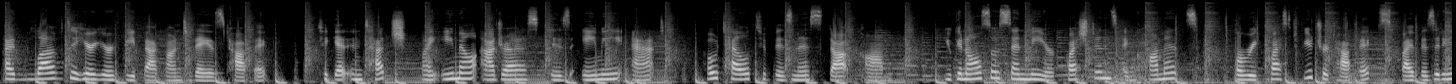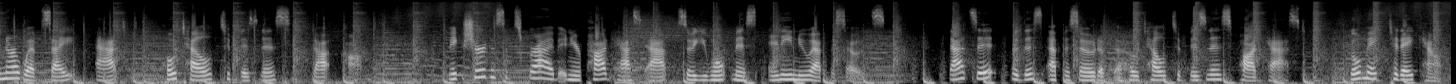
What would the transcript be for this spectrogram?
I'd love to hear your feedback on today's topic. To get in touch, my email address is amy at hoteltobusiness.com. You can also send me your questions and comments or request future topics by visiting our website at hoteltobusiness.com. Make sure to subscribe in your podcast app so you won't miss any new episodes. That's it for this episode of the Hotel to Business podcast. Go make today count.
